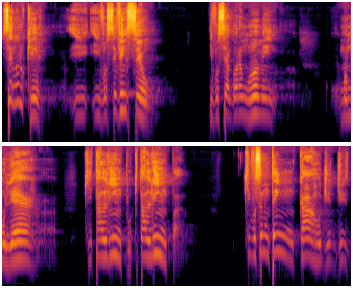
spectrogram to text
sei lá no que, e, e você venceu. E você agora é um homem, uma mulher que está limpo, que está limpa. Que você não tem um carro de, de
